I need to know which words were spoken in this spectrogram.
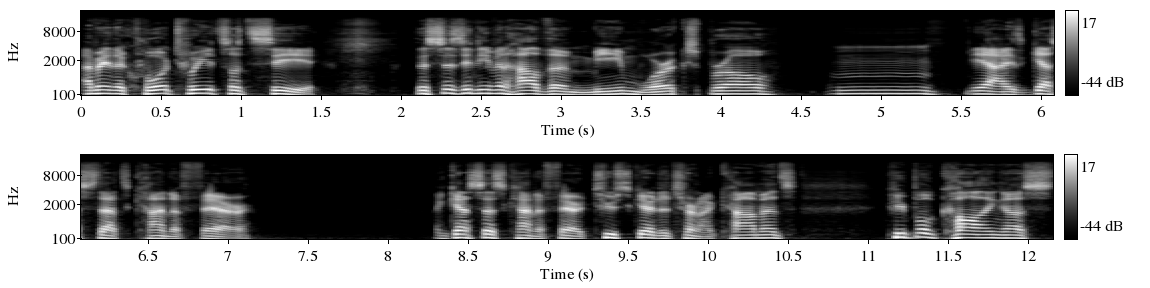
I mean, the quote tweets, let's see. This isn't even how the meme works, bro. Mm, yeah, I guess that's kind of fair. I guess that's kind of fair. Too scared to turn on comments. People calling us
